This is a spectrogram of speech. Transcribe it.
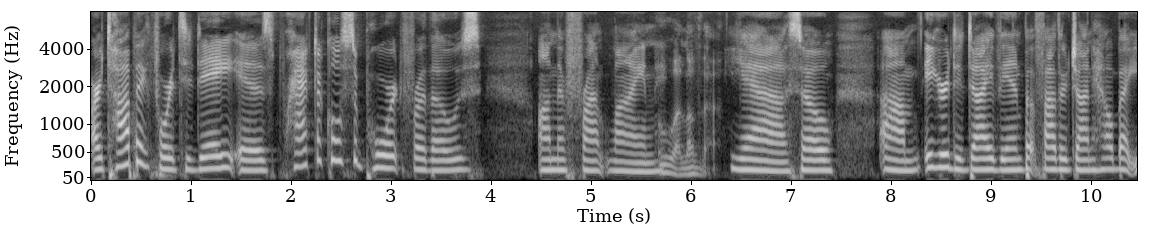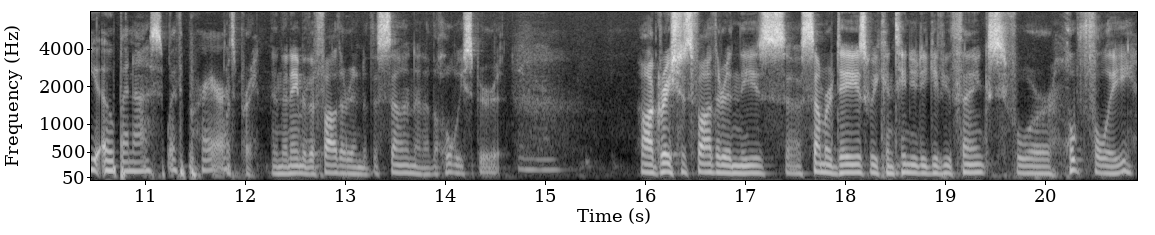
our topic for today is practical support for those on the front line. Ooh, I love that. Yeah, so um, eager to dive in. But, Father John, how about you open us with prayer? Let's pray. In the name of the Father, and of the Son, and of the Holy Spirit. Ah, gracious Father, in these uh, summer days, we continue to give you thanks for hopefully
